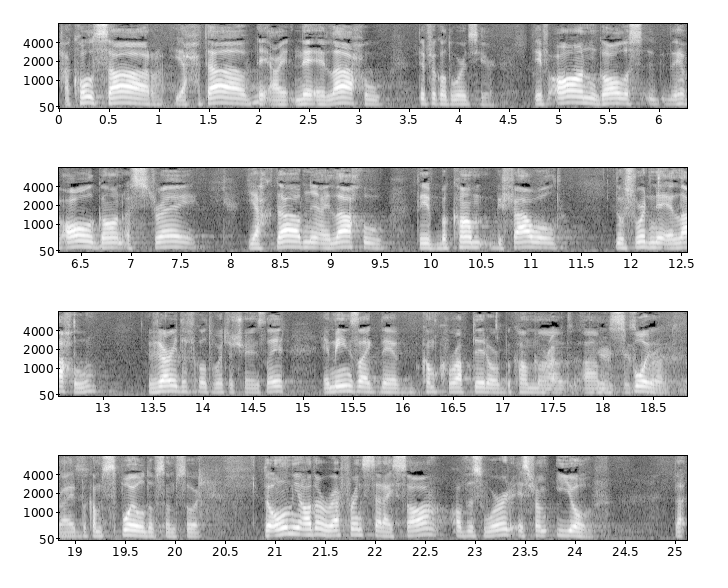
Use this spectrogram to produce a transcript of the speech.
Hakol sar yahdav ne'elahu. Difficult words here. They've all gone. They have all gone astray. Yahdav ne'elahu. They've become befouled. This word ne'elahu, very difficult word to translate. It means like they have become corrupted or become uh, um, spoiled, right? Become spoiled of some sort. The only other reference that I saw of this word is from Iyov. The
